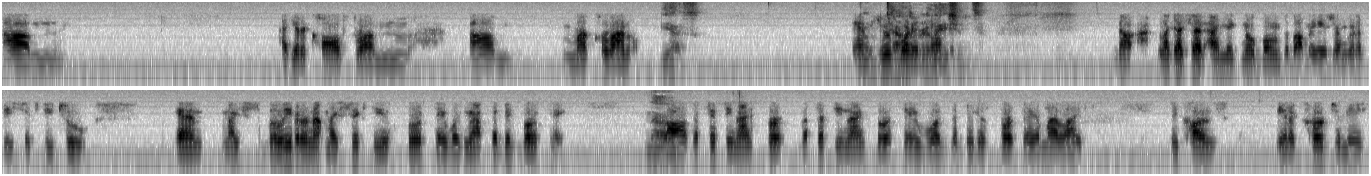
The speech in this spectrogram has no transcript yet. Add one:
um, I get a call from um, Mark Carrano. Yes. And From here's what it happened. relations. Now, like I said, I make no bones about my age. I'm going to be 62. And my, believe it or not, my 60th birthday was not the big birthday. No. Uh, the 59th, bir- the 59th birthday was the biggest birthday of my life because it occurred to me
